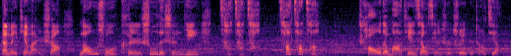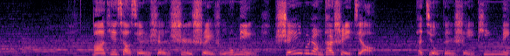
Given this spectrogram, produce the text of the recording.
但每天晚上老鼠啃书的声音，擦擦擦，擦擦擦，吵得马天笑先生睡不着觉。马天笑先生嗜睡如命，谁不让他睡觉，他就跟谁拼命。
